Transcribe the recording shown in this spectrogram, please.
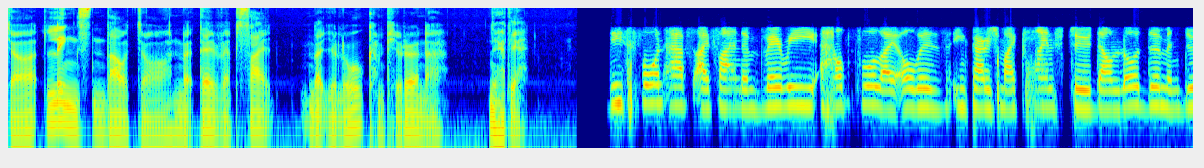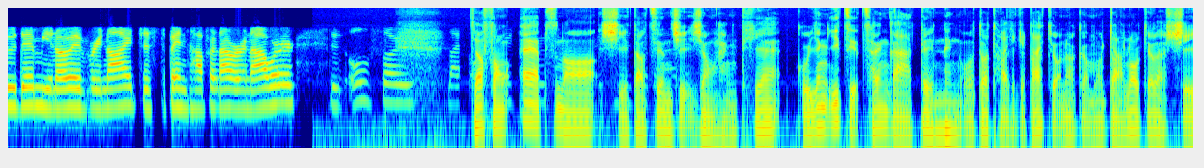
จะลิงก์ดาวจอในแต่เว็บไซต์ในอยู่รู้คอมพิวเตอร์นะนี่เดีย These phone apps, I find them very helpful. I always encourage my clients to download them and do them, you know, every night. Just spend half an hour, an hour. There's also like จะฟงแอปส์เนาะชีตาวเจียนจียองหังเทียกูยังอีจิตใช้งาเตนหนึ่งโอตัวถอยจะเก็บป้าจอเนาะก็มดาวน์โหลดจะละชี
